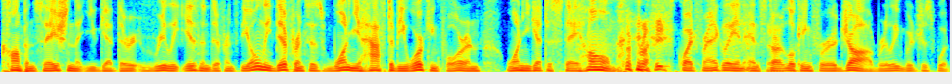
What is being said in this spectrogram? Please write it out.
compensation that you get, there really isn't difference. The only difference is one you have to be working for, and one you get to stay home, Right. quite frankly, and, and start looking for a job, really, which is what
